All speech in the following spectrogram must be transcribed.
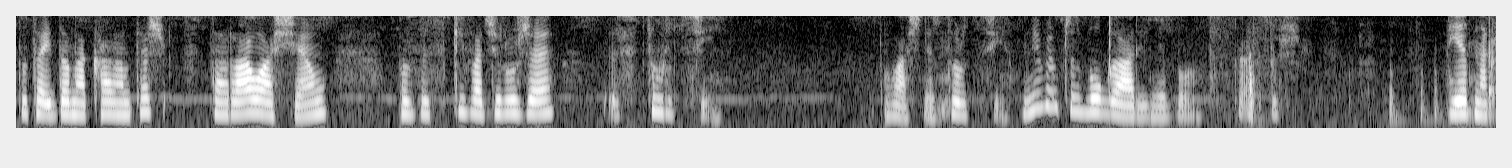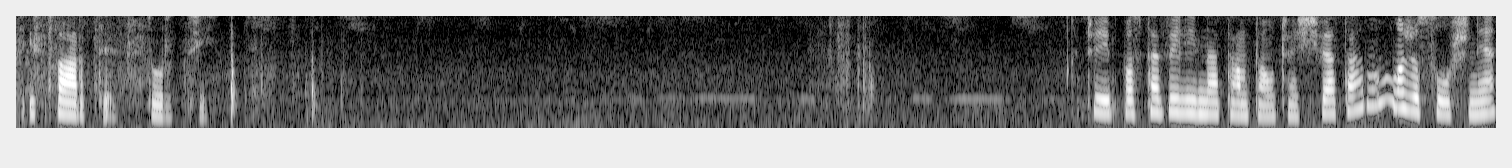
tutaj Dona Karan też starała się pozyskiwać róże z Turcji. Właśnie, z Turcji. Nie wiem, czy z Bułgarii nie było. Teraz już jednak z Isparty, z Turcji. Czyli postawili na tamtą część świata, może słusznie.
